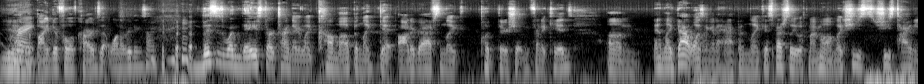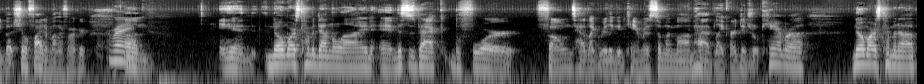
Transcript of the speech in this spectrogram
who have Right. the binder full of cards that want everything signed. this is when they start trying to like come up and like get autographs and like put their shit in front of kids. Um, and like that wasn't gonna happen. Like especially with my mom, like she's she's tiny, but she'll fight a motherfucker. Right. Um, and Nomar's coming down the line, and this is back before phones had like really good cameras. So my mom had like our digital camera. Nomar's coming up,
